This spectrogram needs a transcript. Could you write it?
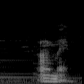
ఆమెన్.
